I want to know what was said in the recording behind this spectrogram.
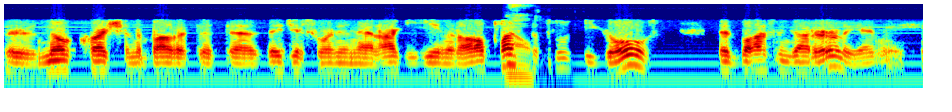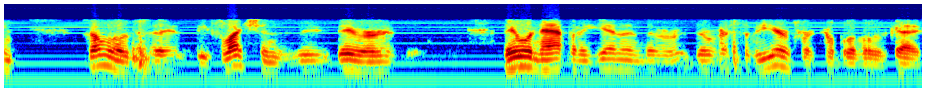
there's no question about it that uh, they just weren't in that hockey game at all. Plus No. the fluky goals that Boston got early. I mean, some of those uh, deflections they, they were they wouldn't happen again in the the rest of the year for a couple of those guys.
